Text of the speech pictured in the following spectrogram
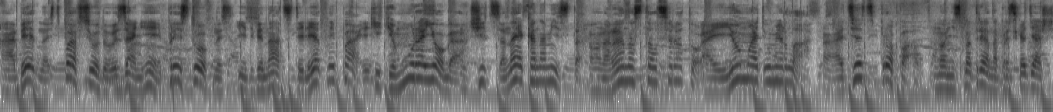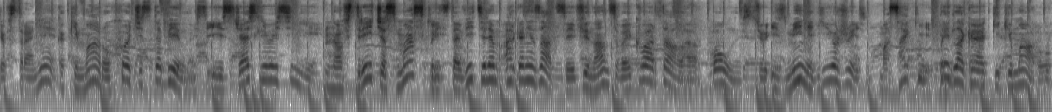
А бедность повсюду, за ней преступность и 12-летний парень Кикимура Йога учится на экономиста. Он рано стал сиротой, а ее мать умерла, а отец пропал. Но несмотря на происходящее в стране, Кикимару хочет стабильность и счастливой семьи. Но встреча с Маски, представителем организации финансовой квартала, полностью изменит ее жизнь. Масаки предлагает Кикимару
